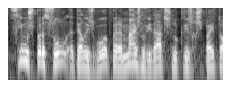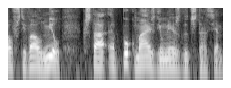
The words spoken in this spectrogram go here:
Seguimos para Sul, até Lisboa, para mais novidades no que diz respeito ao Festival Mil, que está a pouco mais de um mês de distância.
